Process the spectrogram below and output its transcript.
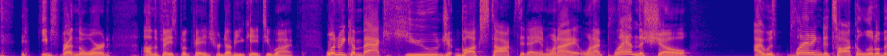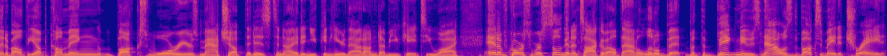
keep spreading the word on the Facebook page for WKTY. When we come back, huge Bucks talk today. And when I when I planned the show, I was planning to talk a little bit about the upcoming Bucks Warriors matchup that is tonight, and you can hear that on WKTY. And of course, we're still going to talk about that a little bit. But the big news now is the Bucks have made a trade,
